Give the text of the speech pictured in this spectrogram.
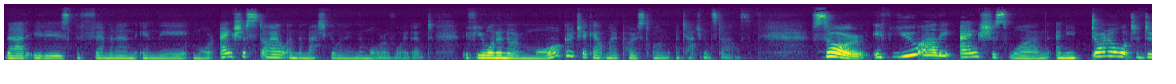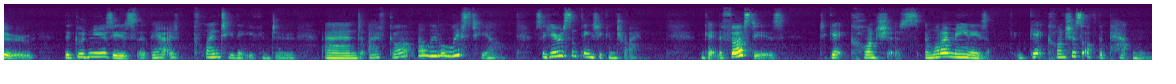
that it is the feminine in the more anxious style and the masculine in the more avoidant. If you want to know more, go check out my post on attachment styles. So, if you are the anxious one and you don't know what to do, the good news is that there is plenty that you can do, and I've got a little list here. So, here are some things you can try. Okay, the first is to get conscious, and what I mean is get conscious of the pattern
